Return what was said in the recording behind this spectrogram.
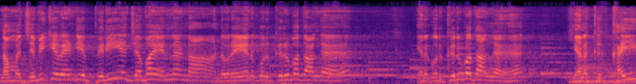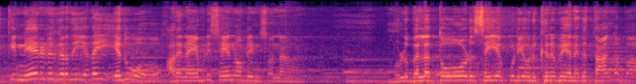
நம்ம ஜெபிக்க வேண்டிய பெரிய ஜபம் என்னன்னா ஆண்டவரே எனக்கு ஒரு கிருப தாங்க. எனக்கு ஒரு கிருப தாங்க. எனக்கு கைக்கு நேரிடுகிறது எதை எதுவோ அதை நான் எப்படி செய்யணும் அப்படின்னு சொன்னா முழு பலத்தோடு செய்யக்கூடிய ஒரு கிருபை எனக்கு தாங்கப்பா.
